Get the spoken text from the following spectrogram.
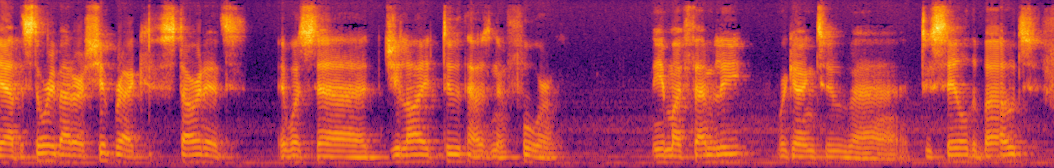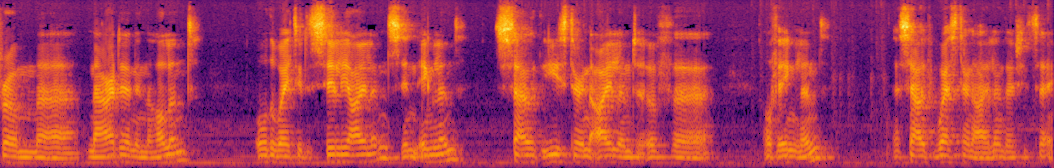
Yeah, the story about our shipwreck started. It was uh, July 2004. Me and my family were going to uh, to sail the boat from uh, Naarden in Holland all the way to the Scilly Islands in England, southeastern island of uh, of England, a southwestern island, I should say.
